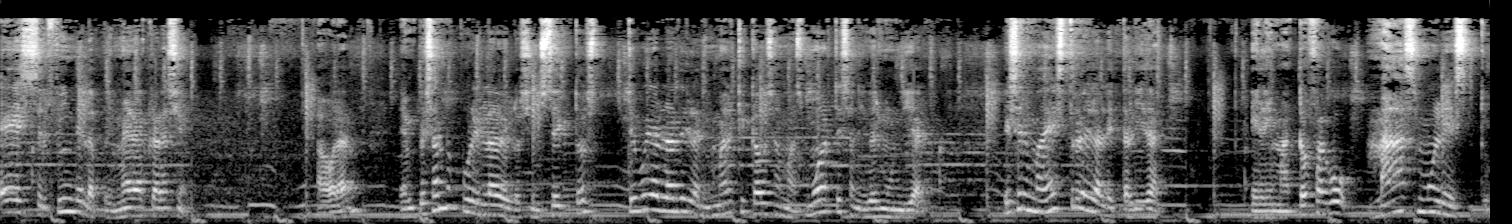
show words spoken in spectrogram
es el fin de la primera aclaración. Ahora, empezando por el lado de los insectos, te voy a hablar del animal que causa más muertes a nivel mundial. Es el maestro de la letalidad, el hematófago más molesto.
